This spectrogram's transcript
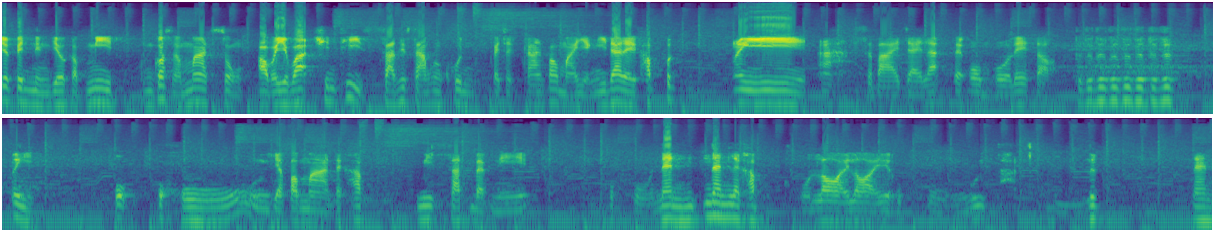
จะเป็นหนึ่งเดียวกับมีด คุณก็สามารถส่งอวัยวะชิ้นที่ 33 ของคุณไปจัดการเป้าหมายอย่างนี้ได้เลยครับปึ๊กนี่อะสบายใจละไปอมโอเล่ต่อตึ๊ดตึ๊ดตึ๊ดตึ๊ดตึ๊ดตึ๊ดนี่โอ้โหอย่าประมาทนะครับ มีดซัดแบบนี้โอ้โหแน่นแน่นเลยครับโอ้โหลอยลอยโอ้โหลึกแน่น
